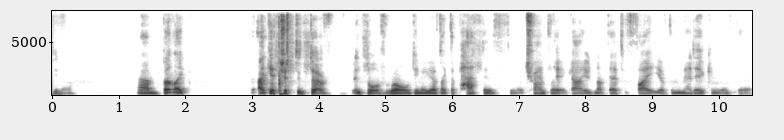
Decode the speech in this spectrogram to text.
you know, um, but like I guess just in sort of in sort of role, you know, you have like the passive, you know, translator guy who's not there to fight. You have the medic, and you have the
